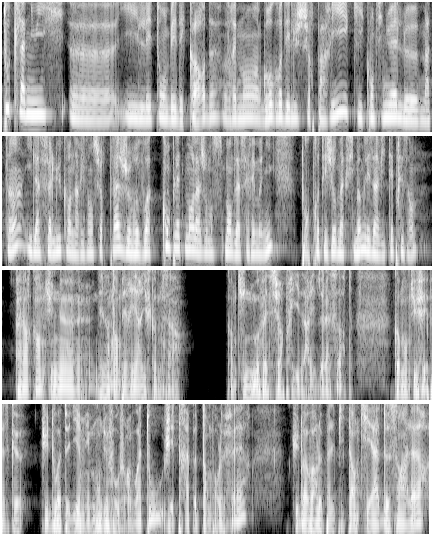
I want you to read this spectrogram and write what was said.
toute la nuit, euh, il est tombé des cordes, vraiment gros gros déluge sur Paris, qui continuait le matin. Il a fallu qu'en arrivant sur place, je revoie complètement l'agencement de la cérémonie pour protéger au maximum les invités présents. Alors quand une des intempéries arrivent comme ça, quand une mauvaise surprise arrive de la sorte, comment tu fais? Parce que tu dois te dire mais mon Dieu, faut que je revoie tout. J'ai très peu de temps pour le faire. Tu dois avoir le palpitant qui est à 200 à l'heure.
